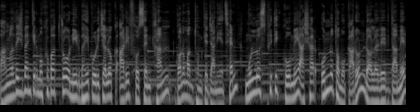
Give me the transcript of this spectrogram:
বাংলাদেশ ব্যাংকের মুখপাত্র ও নির্বাহী পরিচালক আরিফ হোসেন খান গণমাধ্যমকে জানিয়েছেন, মূল্যস্ফীতি কমে আসার অন্যতম কারণ ডলারের দামের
